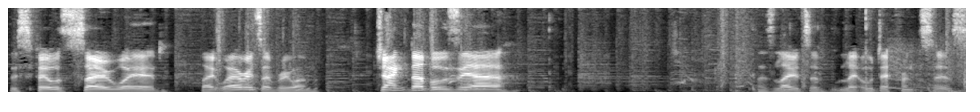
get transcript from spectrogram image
This feels so weird. Like, where is everyone? Jank doubles, yeah. There's loads of little differences.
